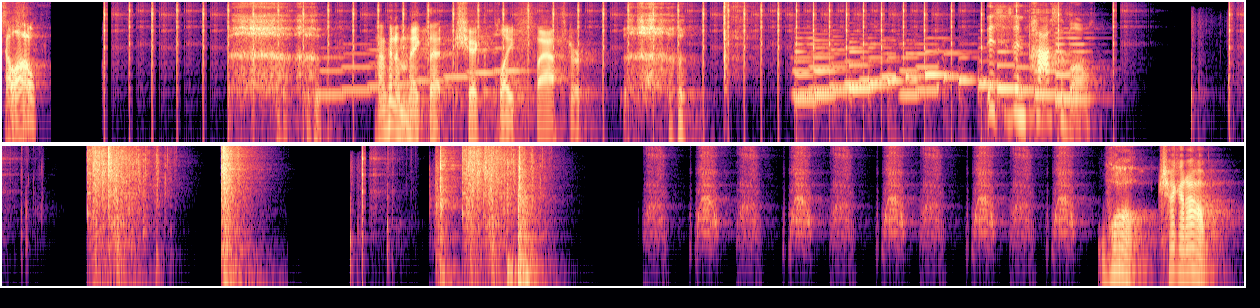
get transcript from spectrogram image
hello? I'm gonna make that chick play faster. This is impossible. Whoa, check it out.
